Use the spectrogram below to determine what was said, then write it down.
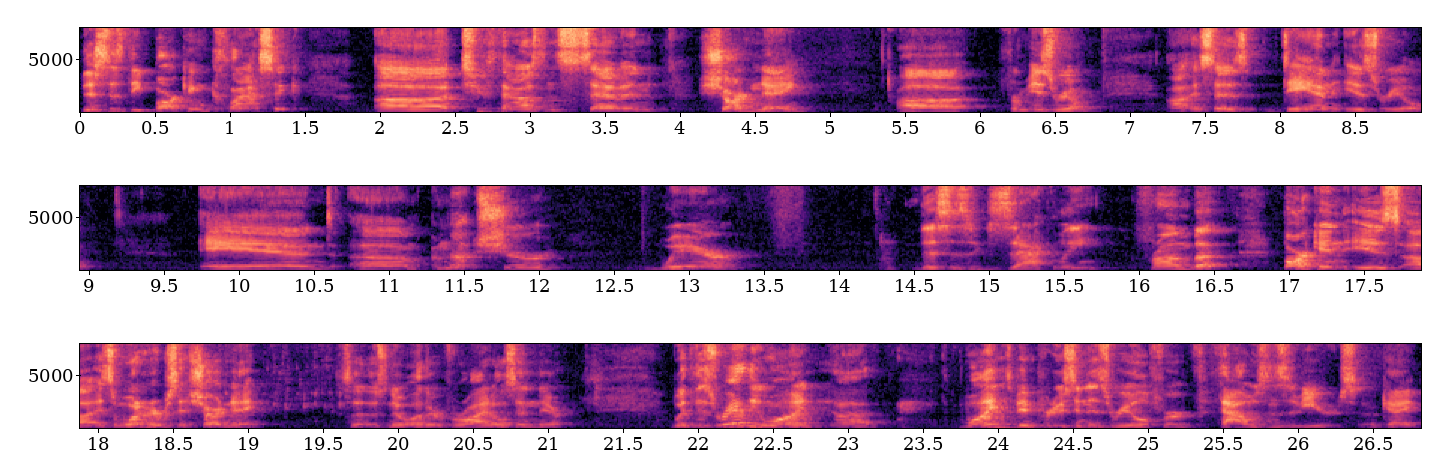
this is the Barkan Classic uh, 2007 Chardonnay uh, from Israel. Uh, it says Dan Israel, and um, I'm not sure where this is exactly from, but Barkan is uh, it's a 100% Chardonnay, so there's no other varietals in there. With Israeli wine, uh, wine's been produced in Israel for thousands of years. Okay,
